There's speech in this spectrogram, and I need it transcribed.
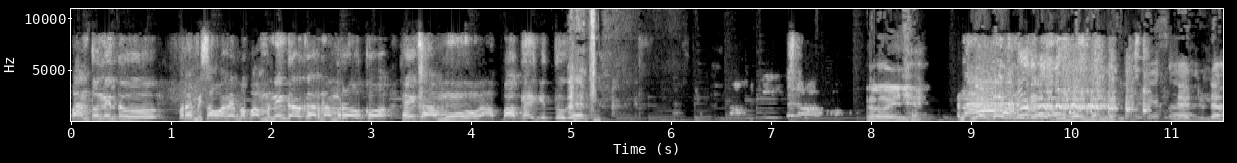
Pantun itu premis awalnya bapak meninggal karena merokok. Hei kamu, apa kayak gitu kan? Oh iya. Nah, Ya udah udah udah udah udah. udah. Ya udah.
